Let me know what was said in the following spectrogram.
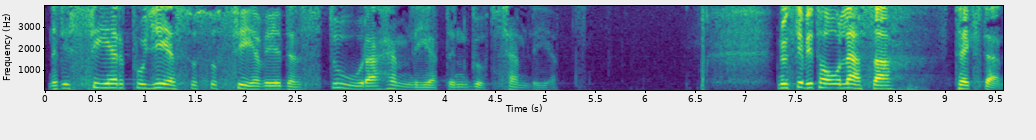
När vi ser på Jesus så ser vi den stora hemligheten, Guds hemlighet. Nu ska vi ta och läsa texten.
